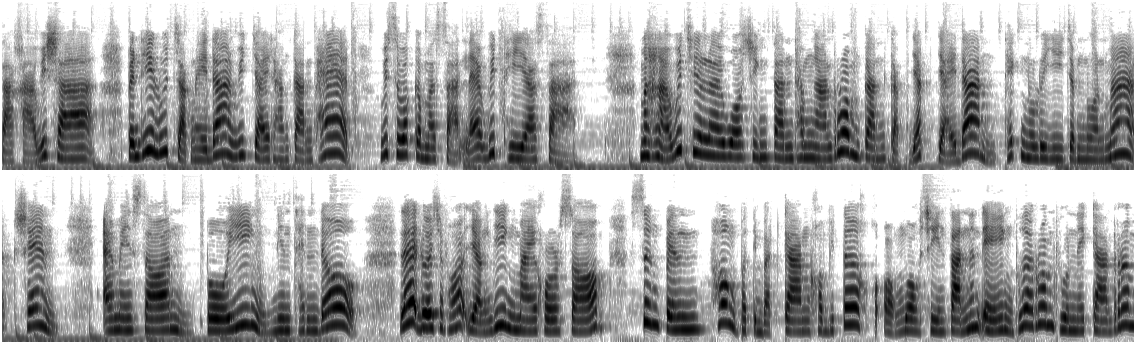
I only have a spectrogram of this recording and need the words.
สาขาวิชา เป็นที่รู้จักในด้านวิจัยทางการแพทย์ วิศวกรรมศาสตร์และวิทยาศาสตร์ มหาวิทยาลัยวอชิงตันทำงานร่วมกันกับยักษ์ใหญ่ด้านเทคโนโลยีจำนวนมาก เช่น Amazon, Boeing, Nintendo และโดยเฉพาะอย่างยิ่ง Microsoft ซึ่งเป็นห้องปฏิบัติการคอมพิวเตอร์ของวอชิงตันนั่นเอง เพื่อร่วมทุนในการเริ่ม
